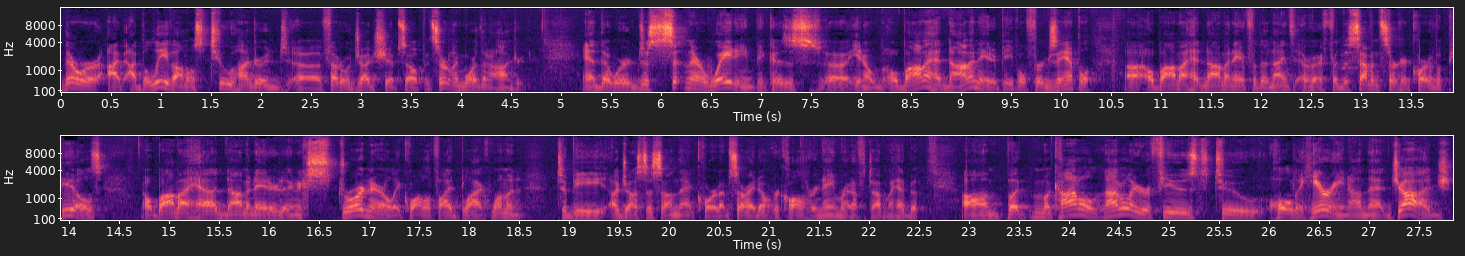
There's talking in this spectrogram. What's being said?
there were, I, I believe, almost 200 uh, federal judgeships open, certainly more than 100 and that were just sitting there waiting because uh, you know Obama had nominated people. For example, uh, Obama had nominated for the ninth for the Seventh Circuit Court of Appeals. Obama had nominated an extraordinarily qualified black woman to be a justice on that court. I'm sorry, I don't recall her name right off the top of my head, but um, but McConnell not only refused to hold a hearing on that judge,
